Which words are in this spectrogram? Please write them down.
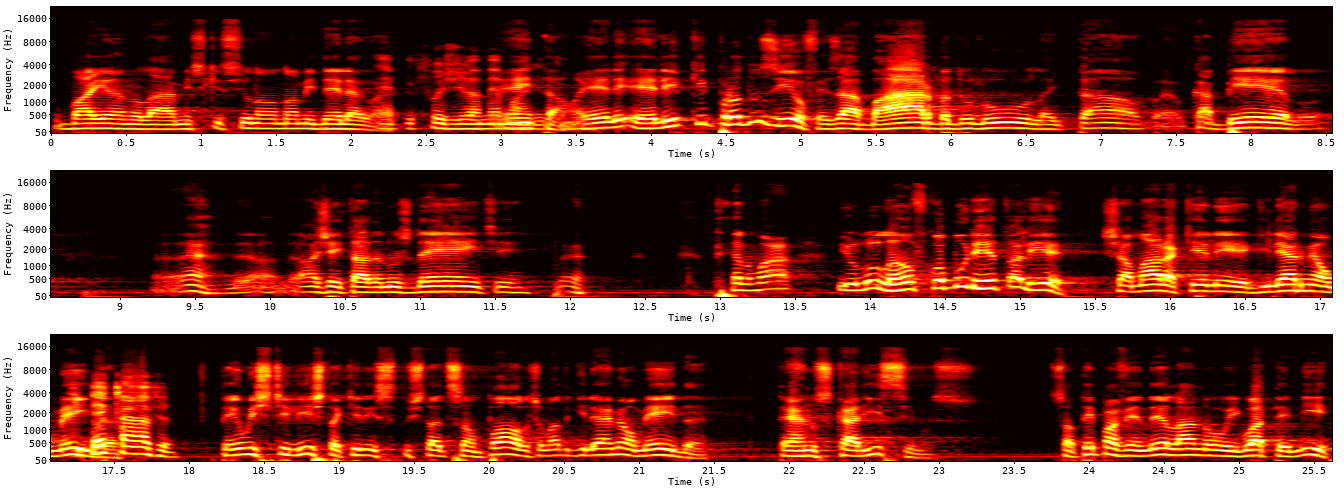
O baiano lá, me esqueci o no- nome dele agora. É, me fugiu a memória. Então, ele, ele que produziu, fez a barba do Lula e tal, o cabelo, é, deu uma ajeitada nos dentes. né? Uma- E o Lulão ficou bonito ali. Chamaram aquele Guilherme Almeida. Impecável. Tem um estilista aqui do estado de São Paulo chamado Guilherme Almeida. Ternos caríssimos. Só tem para vender lá no Iguatemi.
